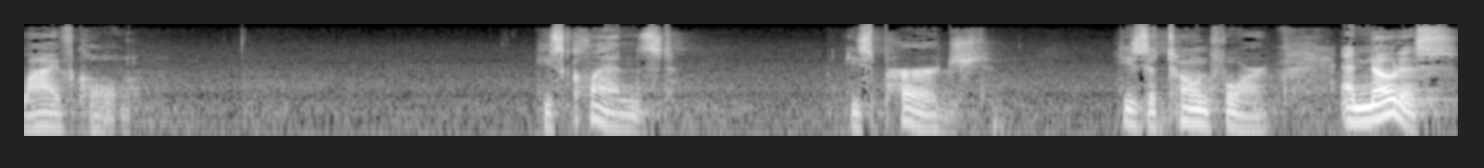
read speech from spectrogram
live coal. He's cleansed. He's purged. He's atoned for. And notice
